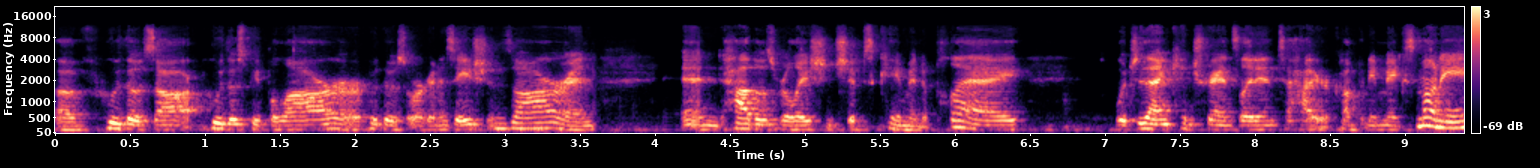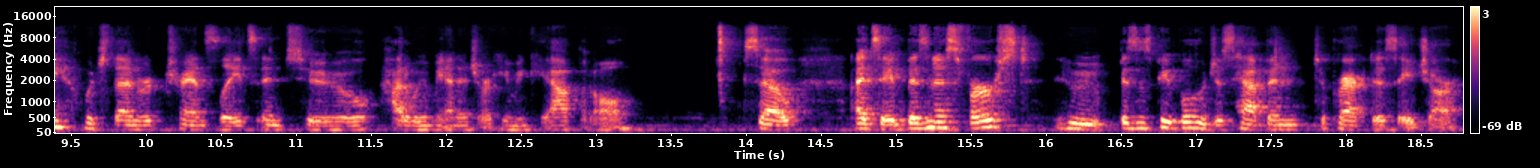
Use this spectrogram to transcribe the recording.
of who those are who those people are or who those organizations are and and how those relationships came into play which then can translate into how your company makes money which then translates into how do we manage our human capital so i'd say business first who business people who just happen to practice hr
